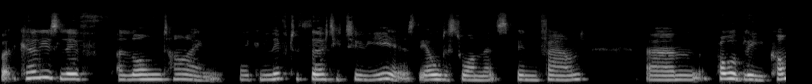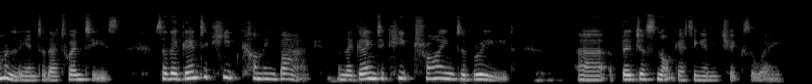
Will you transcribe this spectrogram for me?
But curlews live a long time. They can live to 32 years, the oldest one that's been found, um, probably commonly into their 20s. So they're going to keep coming back and they're going to keep trying to breed. Uh, they're just not getting any chicks away.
